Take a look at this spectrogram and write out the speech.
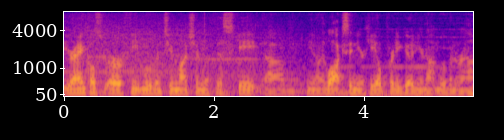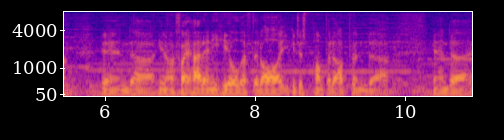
your ankles or feet moving too much. And with this skate, um, you know, it locks in your heel pretty good, and you're not moving around. And uh, you know, if I had any heel lift at all, you could just pump it up and uh, and uh,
